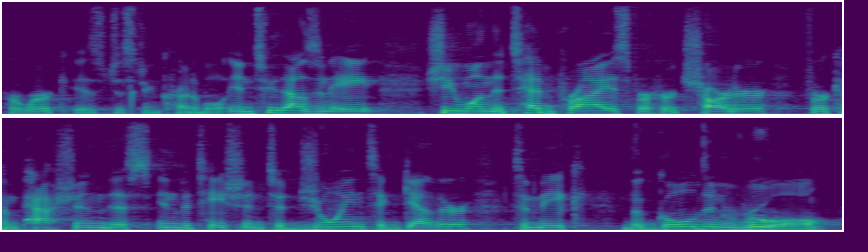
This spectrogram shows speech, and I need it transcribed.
Her work is just incredible. In 2008, she won the TED Prize for her Charter for Compassion, this invitation to join together to make the Golden Rule,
